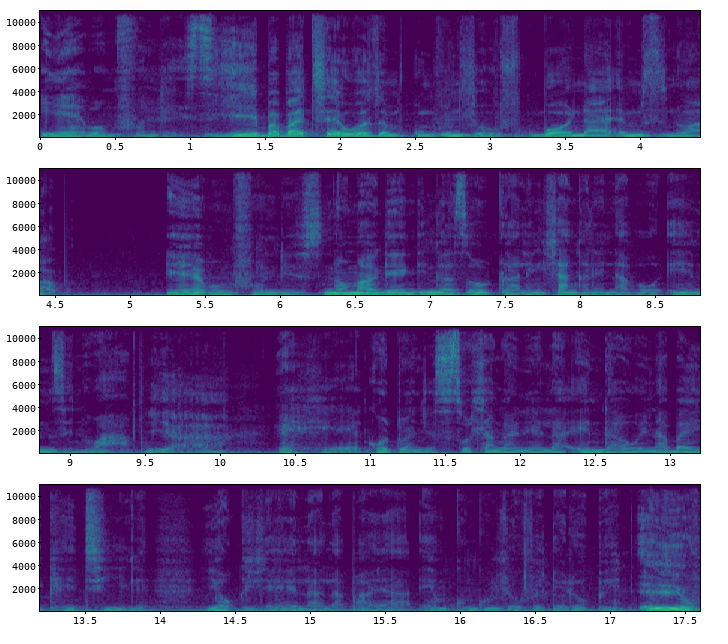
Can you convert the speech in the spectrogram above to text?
Yebo mfundisi. yibo bathe woze emgungundlovu kubona emzini wabo Yebo mfundisi noma ke ngingazoqala ngihlangane nabo emzini wabo. ya Ehe kodwa nje sizohlanganela endaweni abayikhethile yokudlela lapha emgungundlovu edolobheni. eyu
